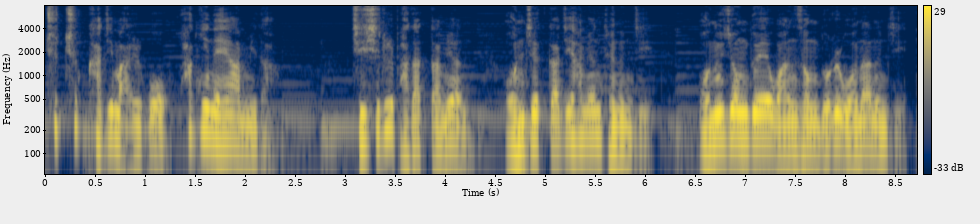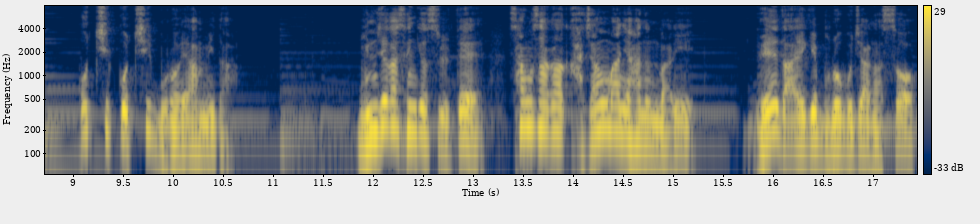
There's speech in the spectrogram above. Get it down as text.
추측하지 말고 확인해야 합니다. 지시를 받았다면 언제까지 하면 되는지, 어느 정도의 완성도를 원하는지 꼬치꼬치 물어야 합니다. 문제가 생겼을 때 상사가 가장 많이 하는 말이 왜 나에게 물어보지 않았어?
